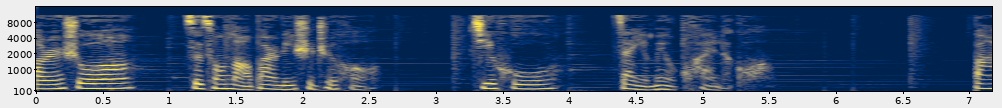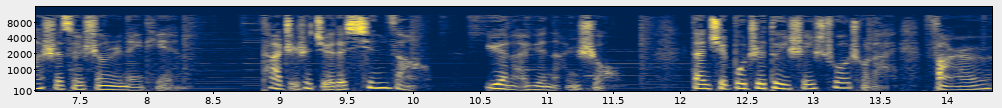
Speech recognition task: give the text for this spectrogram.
老人说：“自从老伴儿离世之后，几乎再也没有快乐过。八十岁生日那天，他只是觉得心脏越来越难受，但却不知对谁说出来，反而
